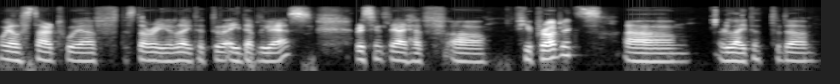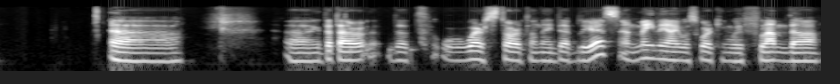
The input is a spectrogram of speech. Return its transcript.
we'll start with the story related to AWS. Recently, I have a few projects um, related to the uh, uh, that are that were stored on AWS, and mainly I was working with Lambda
